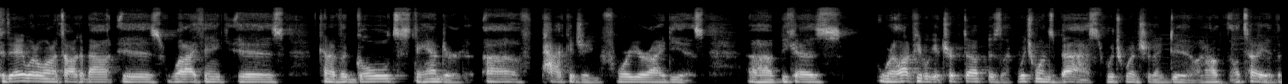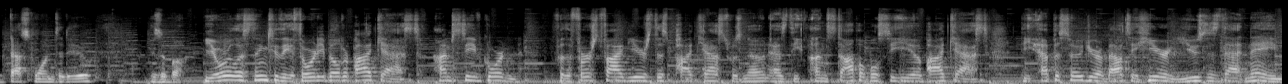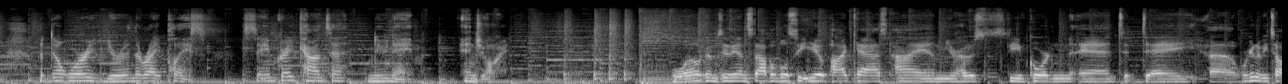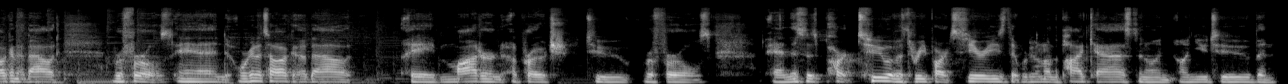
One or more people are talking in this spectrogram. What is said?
today, what I want to talk about is what I think is kind of the gold standard of packaging for your ideas. Uh, because where a lot of people get tripped up is like, which one's best? Which one should I do? And I'll, I'll tell you, the best one to do is a book. You're listening to the Authority Builder Podcast. I'm Steve Gordon. For the first five years, this podcast was known as the Unstoppable CEO Podcast. The episode you're about to hear uses that name, but don't worry, you're in the right place. Same great content, new name. Enjoy. Welcome to the Unstoppable CEO podcast. I am your host, Steve Gordon, and today uh, we're going to be talking about referrals. And we're going to talk about a modern approach to referrals. And this is part two of a three part series that we're doing on the podcast and on, on YouTube and,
